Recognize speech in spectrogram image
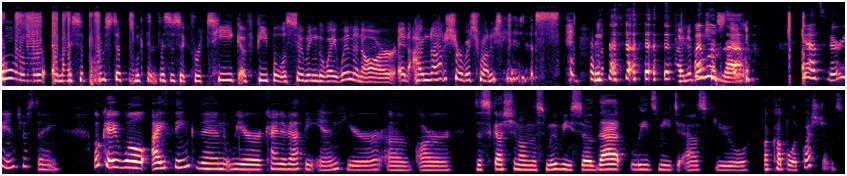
or am I supposed to think that this is a critique of people assuming the way women are? And I'm not sure which one it is. And kind of I love that. Yeah, it's very interesting. Okay, well, I think then we're kind of at the end here of our discussion on this movie. So that leads me to ask you a couple of questions.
